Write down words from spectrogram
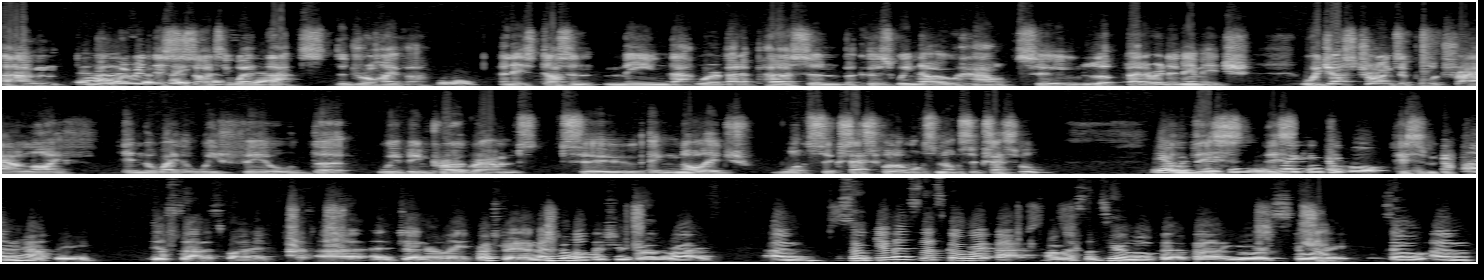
Um, but we're in this society where yeah. that's the driver, mm-hmm. and it doesn't mean that we're a better person because we know how to look better in an image. We're just trying to portray our life in the way that we feel that we've been programmed to acknowledge what's successful and what's not successful. Yeah, and which this, is this making people unhappy dissatisfied uh, and generally frustrated. And mental health issues are on the rise. Um, so give us, let's go right back, Thomas. Let's hear a little bit about your story. Sure. So, um,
